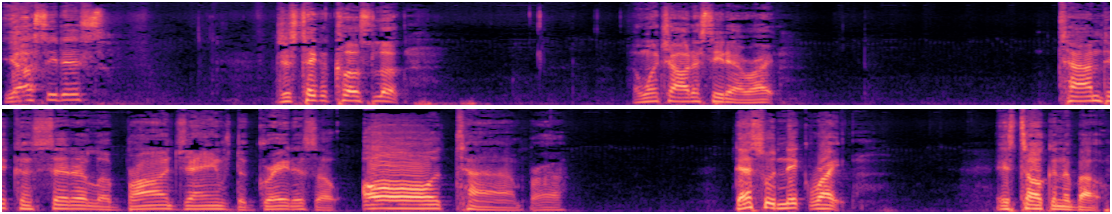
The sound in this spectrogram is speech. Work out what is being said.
Y'all see this? Just take a close look. I want y'all to see that, right? Time to consider LeBron James the greatest of all time, bruh. That's what Nick Wright is talking about.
